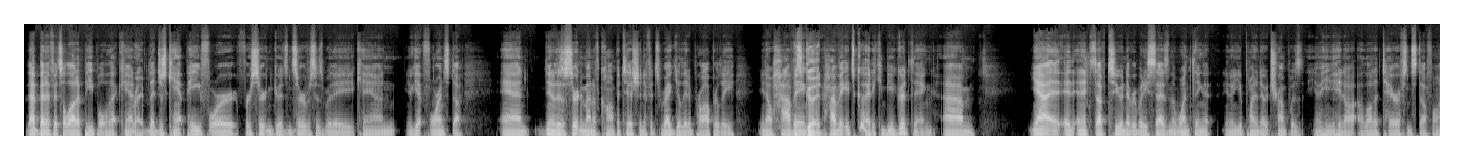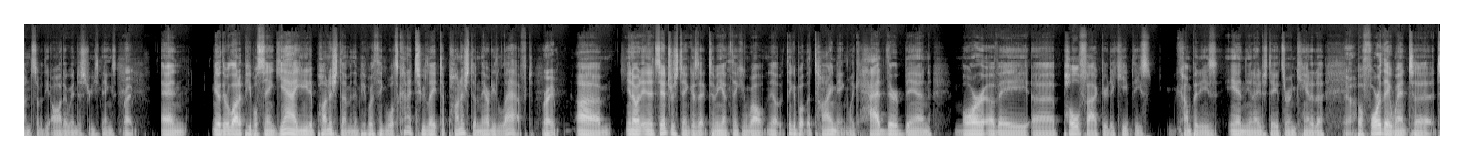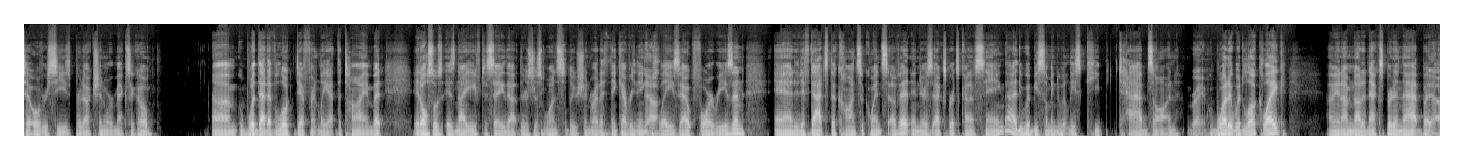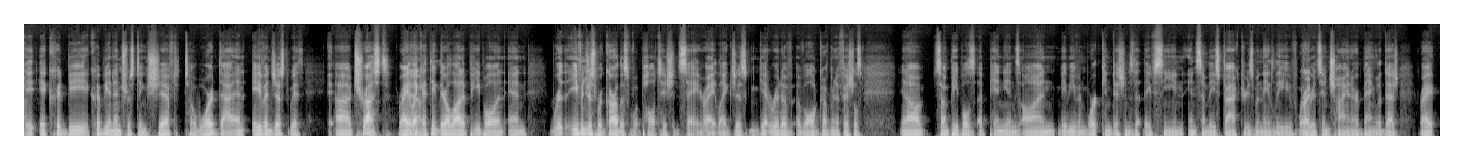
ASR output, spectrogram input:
that benefits a lot of people that can't Right. that just can't pay for for certain goods and services where they can you know, get foreign stuff. And you know there's a certain amount of competition. If it's regulated properly you know having it's good. having it's good. It can be a good thing. Um yeah and, and it's stuff too. And everybody says and the one thing that you know you pointed out trump was you know he hit a, a lot of tariffs and stuff on some of the auto industry things. Right. and you know there were a lot of people saying yeah you need to punish them. And then people are thinking well it's kind of too late to punish them. They already left. Right. Um, you know, and, and it's interesting because to me, I'm thinking, well, you know, think about the timing. Like, had there been more of a uh, pull factor to keep these companies in the United States or in Canada Yeah. before they went to to overseas production or Mexico, um, would that have looked differently at the time? But it also is- is naive to say that there's just one solution, right? I think everything Yeah. plays out for a reason. And if that's the consequence of it, and there's experts kind of saying that, it would be something to at least keep tabs on Right. what it would look like. I mean, I'm not an expert in that, but Yeah. it, it could be it could be an interesting shift toward that, and even just with uh, trust, right? Like I think there are a lot of people, and and re- even just regardless of what politicians say, right? Like just get rid of of all government officials. You know, some people's opinions on maybe even work conditions that they've seen in some of these factories when they leave, whether Right. it's in China or Bangladesh, right?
